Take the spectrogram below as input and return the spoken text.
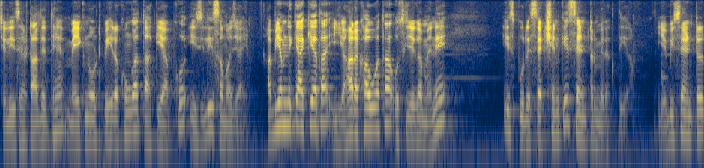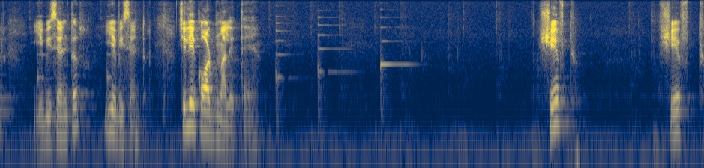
चलिए इसे हटा देते हैं, मैं एक नोट पे ही रखूँगा ताकि आपको इजीली समझ आए। अभी हमने क्या किया था? यहाँ रखा हुआ था, उसकी जगह मैंने इस पूरे सेक्शन के सेंटर में रख दिया। ये भी सेंटर ये भी सेंटर ये भी सेंटर चलिए कॉर्ड बना लेते हैं। शिफ्ट शिफ्ट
